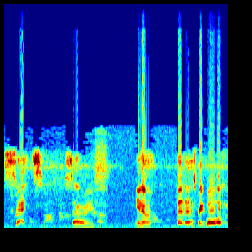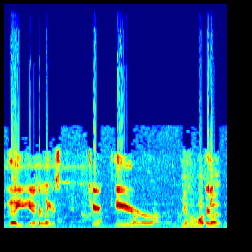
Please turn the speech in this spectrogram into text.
set. So Nice. you know, that, that's pretty cool. Off of the, you know, their latest cheer. Yeah, the, lo- They're- the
